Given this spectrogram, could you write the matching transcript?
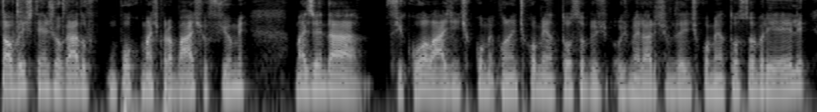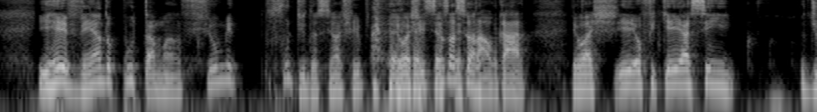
Talvez tenha jogado um pouco mais pra baixo o filme, mas eu ainda ficou lá. A gente, quando a gente comentou sobre os, os melhores filmes, a gente comentou sobre ele. E revendo, puta, mano, filme fudido, assim. Eu achei, eu achei sensacional, cara. Eu achei, eu fiquei assim. De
